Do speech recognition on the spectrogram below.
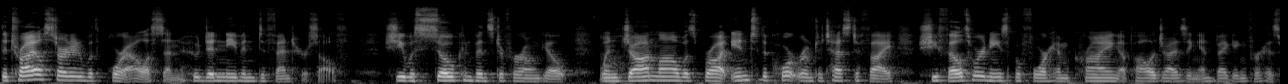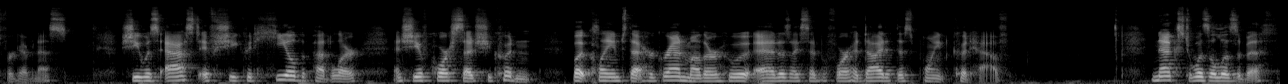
The trial started with poor Allison, who didn't even defend herself. She was so convinced of her own guilt. When ah. John Law was brought into the courtroom to testify, she fell to her knees before him, crying, apologizing, and begging for his forgiveness. She was asked if she could heal the peddler, and she, of course, said she couldn't, but claimed that her grandmother, who, as I said before, had died at this point, could have. Next was Elizabeth,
